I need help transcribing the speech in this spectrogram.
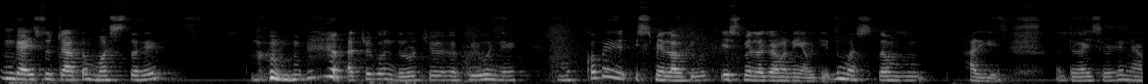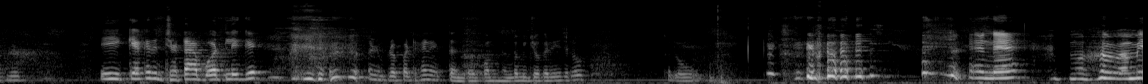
ગાઈસ તો ચા તો મસ્ત હે અચ્છા કોણ દરરોજ પીવું ને મને ખબર સ્મેલ આવતી હોય એ સ્મેલ જ આમાં નહીં આવતી એટલે મસ્ત આમ સારી ગઈ તો ગાઈસ છે ને આપણે એ ક્યાં કરે જટા બોટ લઈ ગઈ અને પ્રપટ હે ને ધંધો કમ ધંધો બીજો કરીએ ચલો ચલો એને અમે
